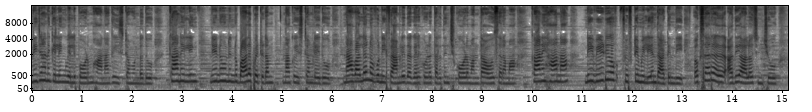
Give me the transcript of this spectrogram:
నిజానికి లింగ్ వెళ్ళిపోవడం హానాకి ఇష్టం ఉండదు. కానీ లింగ్ నేను నిన్ను బాధ పెట్టడం నాకు ఇష్టం లేదు. నా వల్ల నువ్వు నీ ఫ్యామిలీ దగ్గర కూడా తలదించుకోవడం అంతా అవసరమా? కానీ హానా నీ వీడియో ఫిఫ్టీ మిలియన్ దాటింది. ఒకసారి అది ఆలోచించు.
